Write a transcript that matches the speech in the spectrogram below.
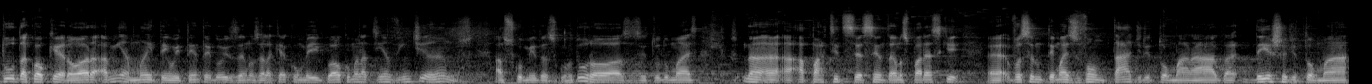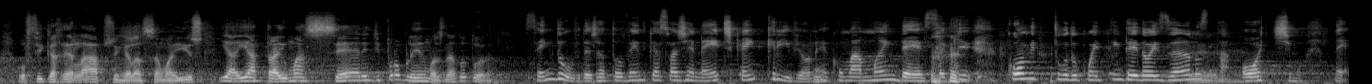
tudo a qualquer hora. A minha mãe tem 82 anos, ela quer comer igual como ela tinha 20 anos. As comidas gordurosas e tudo mais. Na, a, a, partir de 60 anos, parece que é, você não tem mais vontade de tomar água, deixa de tomar, ou fica relapso em relação a isso. E aí atrai uma série de problemas, né, doutora? Sem dúvida, já estou vendo que a sua genética é incrível, né? Com uma mãe dessa que come tudo com 82 anos, é. tá ótimo. Né?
